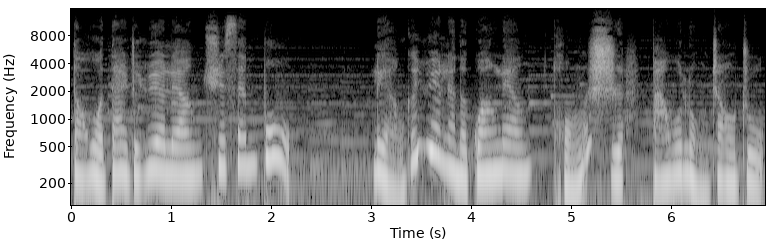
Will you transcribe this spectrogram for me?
当我带着月亮去散步，两个月亮的光亮同时把我笼罩住。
